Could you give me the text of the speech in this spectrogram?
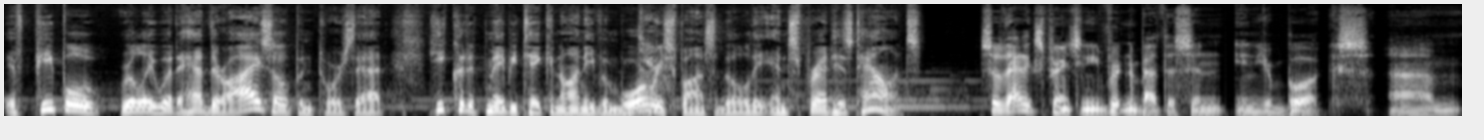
If people really would have had their eyes open towards that, he could have maybe taken on even more yeah. responsibility and spread his talents. So that experience, and you've written about this in in your books, um,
